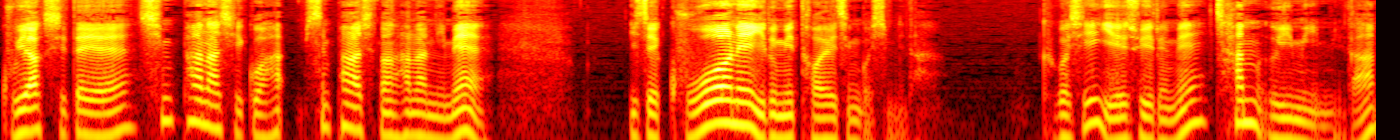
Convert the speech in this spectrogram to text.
구약 시대에 심판하시고 심판하시던 하나님의 이제 구원의 이름이 더해진 것입니다. 그것이 예수 이름의 참 의미입니다.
